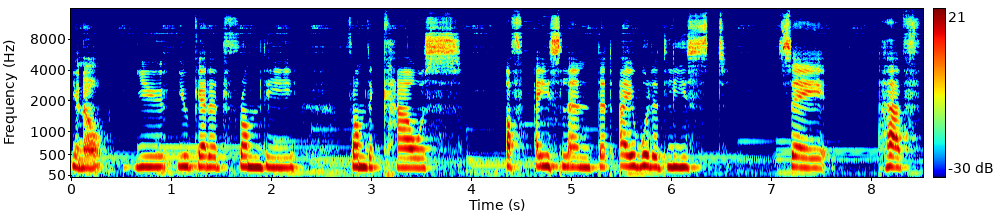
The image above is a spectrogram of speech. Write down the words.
You know, you you get it from the from the cows of Iceland that I would at least say have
